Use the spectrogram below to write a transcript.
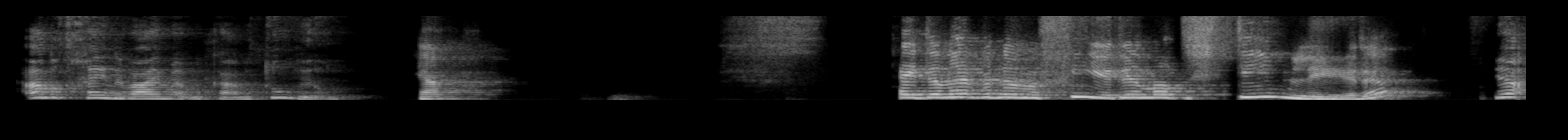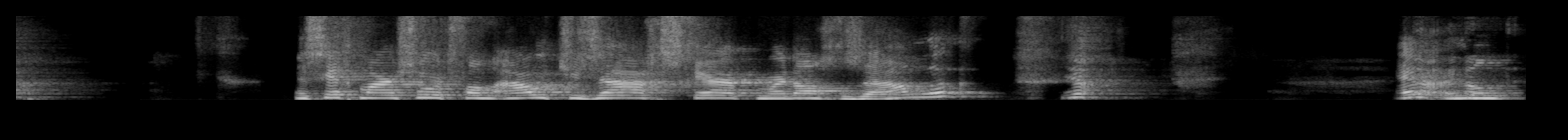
aan datgene waar je met elkaar naartoe wil. ja. Hey, dan hebben we nummer vier, en dat is team leren. Ja, En zeg maar een soort van oudje zaag scherp, maar dan gezamenlijk. ja. Hè? Ja, en, dan,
